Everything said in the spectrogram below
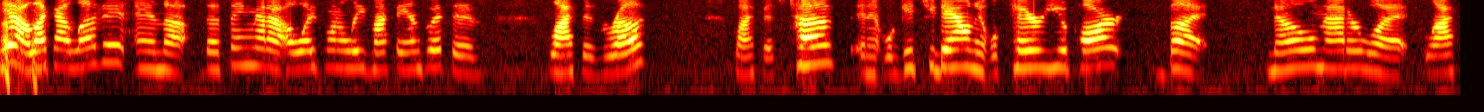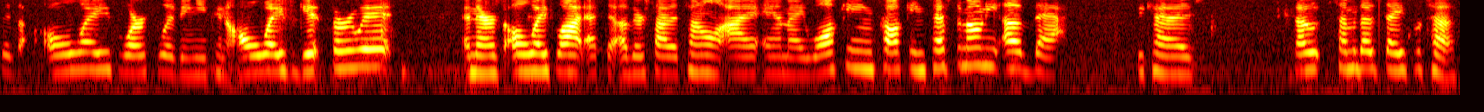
yeah, like I love it. And the, the thing that I always want to leave my fans with is life is rough, life is tough, and it will get you down, it will tear you apart. But no matter what, life is always worth living. You can always get through it, and there's always light at the other side of the tunnel. I am a walking, talking testimony of that because those, some of those days were tough,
